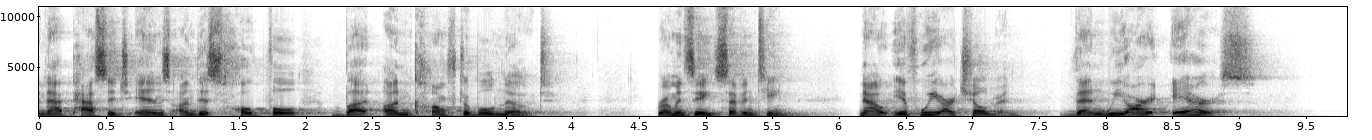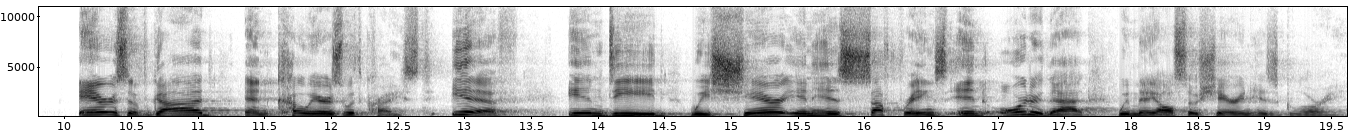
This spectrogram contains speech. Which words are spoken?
And that passage ends on this hopeful but uncomfortable note. Romans 8 17. Now, if we are children, then we are heirs, heirs of God and co heirs with Christ, if indeed we share in his sufferings, in order that we may also share in his glory.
